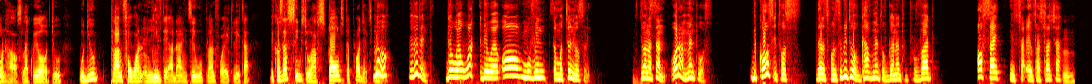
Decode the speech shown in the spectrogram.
own house, like we all do, would you plan for one and leave the other and say we'll plan for it later? Because that seems to have stalled the project. really. No, they didn't. They were work, They were all moving simultaneously. Do you understand? What I meant was, because it was the responsibility of government of Ghana to provide off-site infrastructure, Mm.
